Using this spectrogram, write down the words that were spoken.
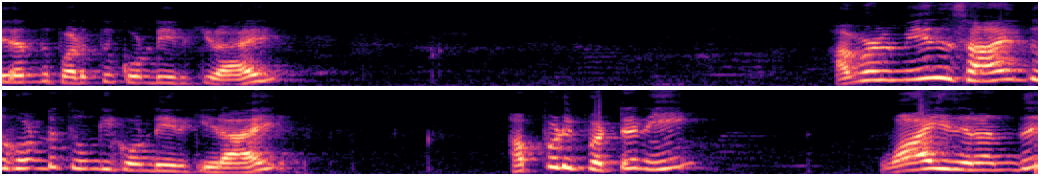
சேர்ந்து படுத்து கொண்டிருக்கிறாய். அவள் மீது சாய்ந்து கொண்டு தூங்கிக் கொண்டிருக்கிறாய். அப்படிப்பட்ட நீ வாய் திறந்து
